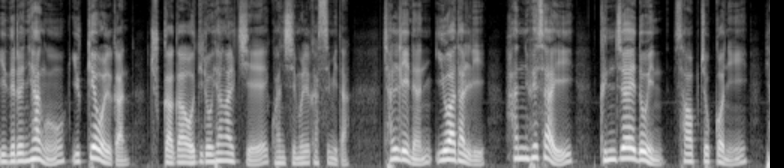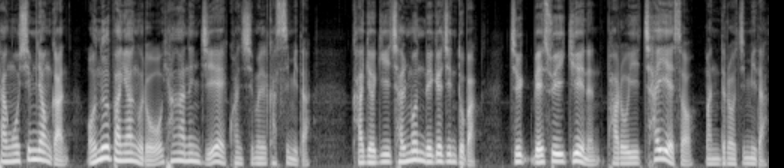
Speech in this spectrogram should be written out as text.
이들은 향후 6개월간 주가가 어디로 향할지에 관심을 갖습니다. 찰리는 이와 달리 한 회사의 근저에 놓인 사업 조건이 향후 10년간 어느 방향으로 향하는지에 관심을 갖습니다. 가격이 잘못 매겨진 도박, 즉 매수의 기회는 바로 이 차이에서 만들어집니다.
